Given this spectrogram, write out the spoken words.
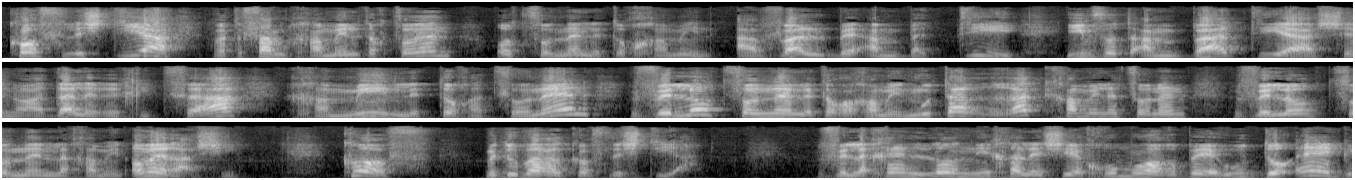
כוס לשתייה, ואתה שם חמין לתוך צונן, או צונן לתוך חמין. אבל באמבטי, אם זאת אמבטיה שנועדה לרחיצה, חמין לתוך הצונן, ולא צונן לתוך החמין. מותר רק חמין לצונן, ולא צונן לחמין. אומר רש"י, כוס, מדובר על כוס לשתייה. ולכן לא ניחא לשיחומו הרבה, הוא דואג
